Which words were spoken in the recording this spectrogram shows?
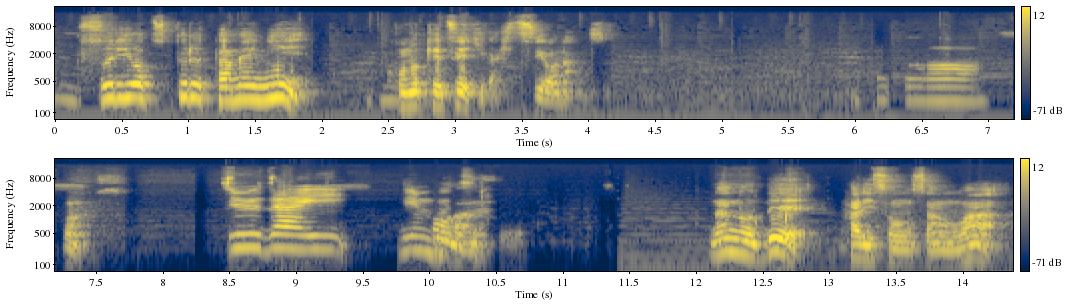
うん薬を作るためにこの血液が必要なんです。えっとそうなんです重大人物。そうなんですよ。なので、ハリソンさんは、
